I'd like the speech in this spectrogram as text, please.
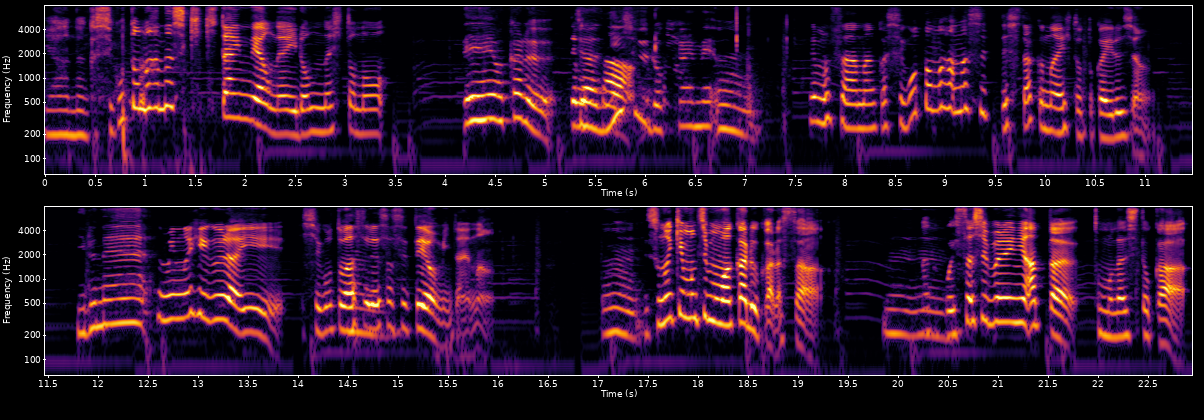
いやーなんか仕事の話聞きたいんだよね、いろんな人の。えー、わかる。でじゃあもさ26回目。うん。でもさ、なんか仕事の話ってしたくない人とかいるじゃん。いるね。休みの日ぐらい仕事忘れさせてよみたいな。うん。その気持ちもわかるからさ、うんなんかこう久しぶりに会った友達とか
